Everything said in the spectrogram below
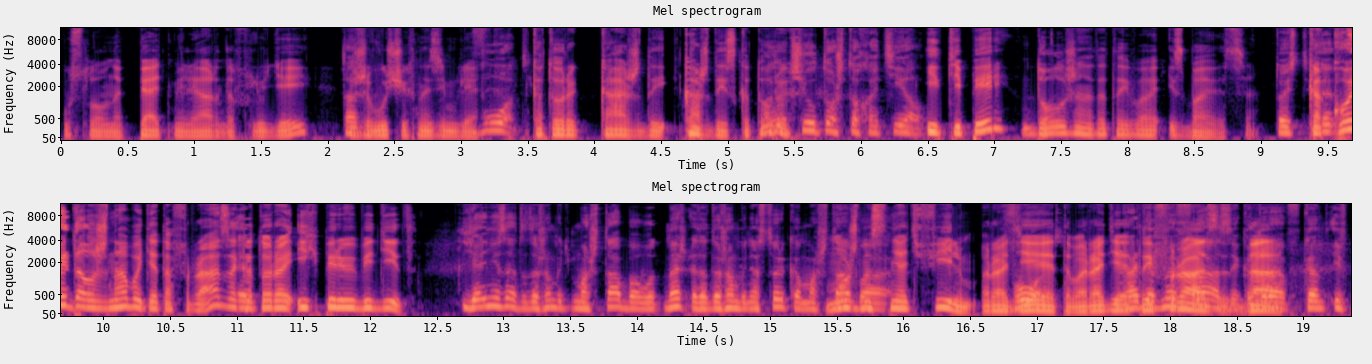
условно, 5 миллиардов людей, Так- живущих на Земле, вот, который каждый, каждый из которых получил то, что хотел. и теперь должен от этого избавиться. То есть Какой должна быть эта фраза, э- которая их переубедит? я не знаю, это должно быть масштаба, вот знаешь, это должно быть настолько масштаба. Можно снять фильм ради Вот. этого, ради, ради этой фразы. которая да. в кон- и, в-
